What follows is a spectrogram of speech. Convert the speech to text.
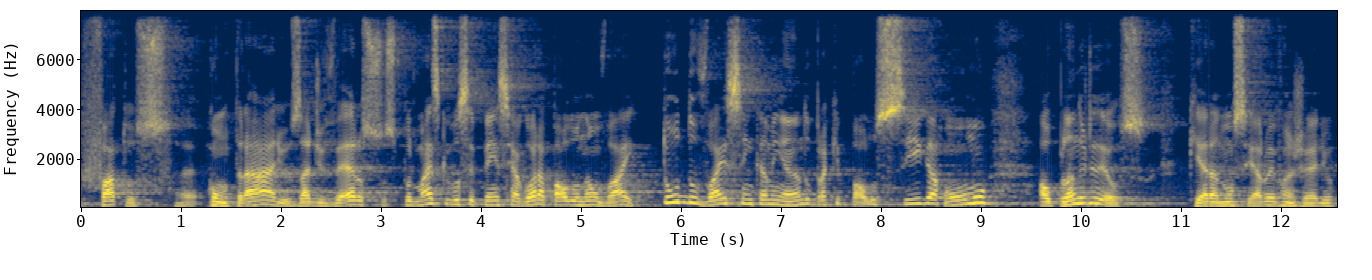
fatos é, contrários, adversos, por mais que você pense agora Paulo não vai, tudo vai se encaminhando para que Paulo siga rumo ao plano de Deus, que era anunciar o Evangelho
